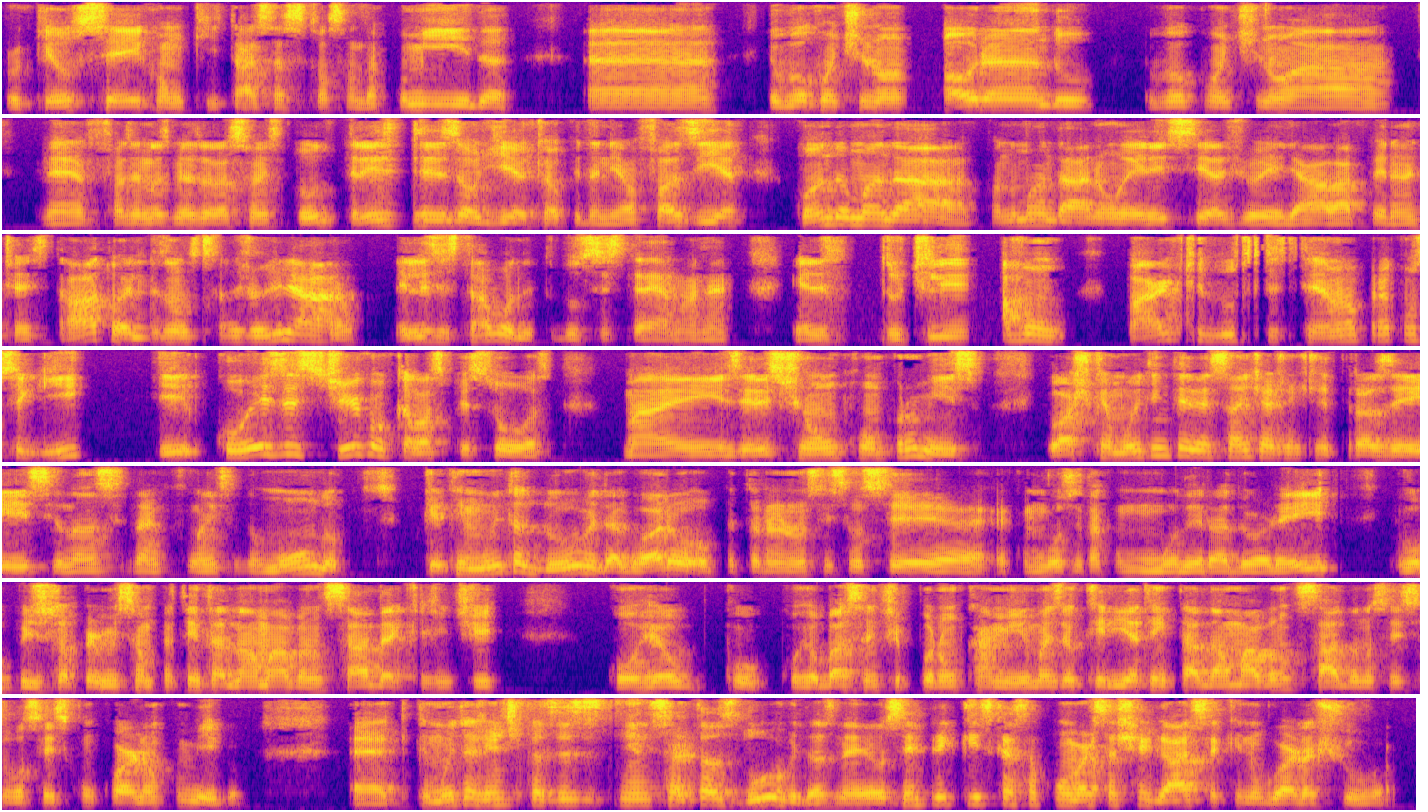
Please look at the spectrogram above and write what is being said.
porque eu sei como que tá essa situação da comida. É, eu vou continuar orando, eu vou continuar né, fazendo as minhas orações todo, três vezes ao dia, que é o que Daniel fazia. Quando, mandar, quando mandaram ele se ajoelhar lá perante a estátua, eles não se ajoelharam. Eles estavam dentro do sistema, né? Eles utilizavam parte do sistema para conseguir e coexistir com aquelas pessoas, mas eles tinham um compromisso. Eu acho que é muito interessante a gente trazer esse lance da influência do mundo, porque tem muita dúvida agora, o Petrônio, não sei se você, é como você está como moderador aí, eu vou pedir sua permissão para tentar dar uma avançada, que a gente correu, correu bastante por um caminho, mas eu queria tentar dar uma avançada, não sei se vocês concordam comigo. É, tem muita gente que às vezes tem certas dúvidas, né? Eu sempre quis que essa conversa chegasse aqui no guarda-chuva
